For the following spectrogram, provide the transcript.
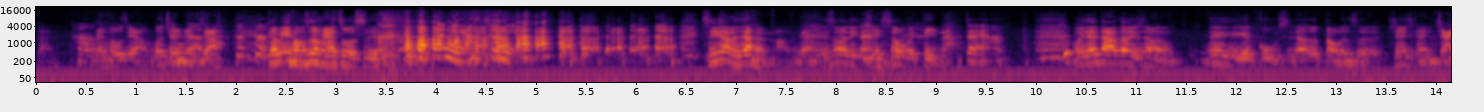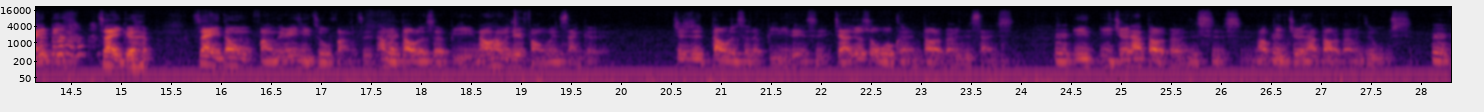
单。人都这样，都觉得人家 隔壁同事都没在做事。就你啊，就你啊。实际上人家很忙，这样你说也说不定啊。对啊，我觉得大家都有这种。那是一个故事，他说到了这，就是可能甲乙丙在一个 在一栋房子里面一起租房子，他们到了这比例，然后他们去访问三个人，就是到了这的比例这件事。假如就说我可能到了百分之三十，嗯，乙乙觉得他到了百分之四十，然后丙觉得他到了百分之五十，嗯。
